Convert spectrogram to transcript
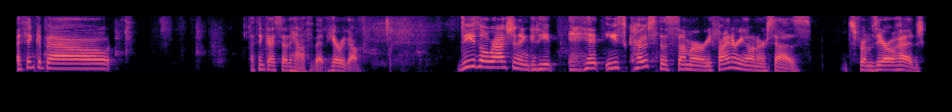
I think about, I think I said half of it. Here we go. Diesel rationing could hit, hit East Coast this summer, refinery owner says. It's from Zero Hedge.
